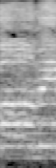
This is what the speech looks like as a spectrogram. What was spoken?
call me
